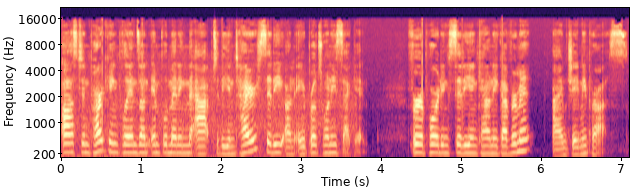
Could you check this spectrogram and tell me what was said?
Austin Parking plans on implementing the app to the entire city on April 22nd. For reporting city and county government, I'm Jamie Pross.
